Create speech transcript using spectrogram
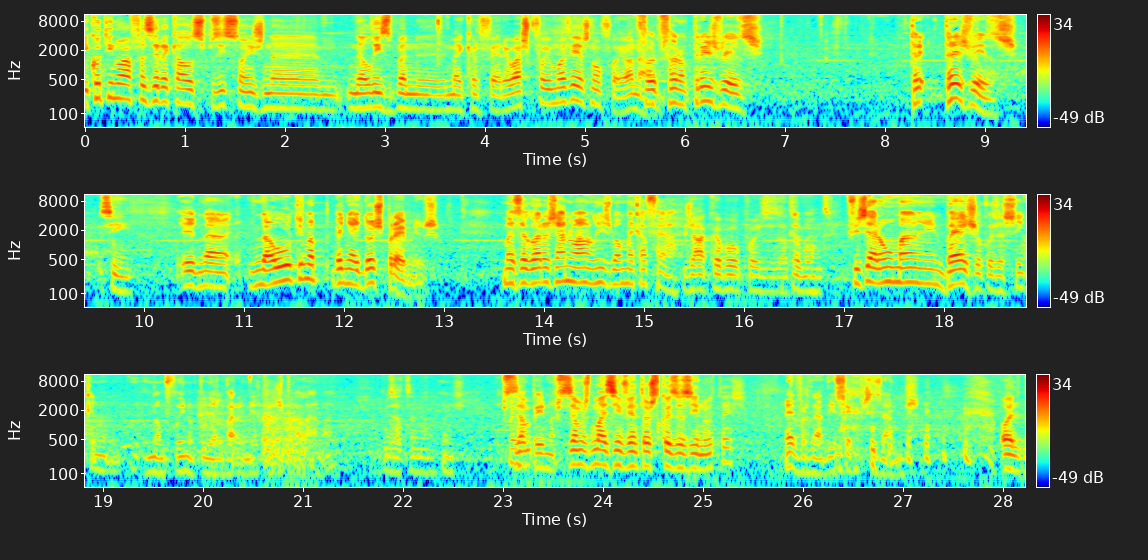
E continua a fazer aquelas exposições na, na Lisbon Maker Fair. Eu acho que foi uma vez, não foi? Ou não? For- foram três vezes. Tre- três vezes. Sim. E na, na última ganhei dois prémios. Mas agora já não há um Lisbon Café. Já acabou, pois, exatamente. Acabou. Fizeram uma em Beja ou coisa assim, que não, não fui, não podia levar as minhas coisas para lá, não é? Exatamente. Foi uma Precisamos, de mais inventores de coisas inúteis. É verdade, isso é que precisamos. Olha,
